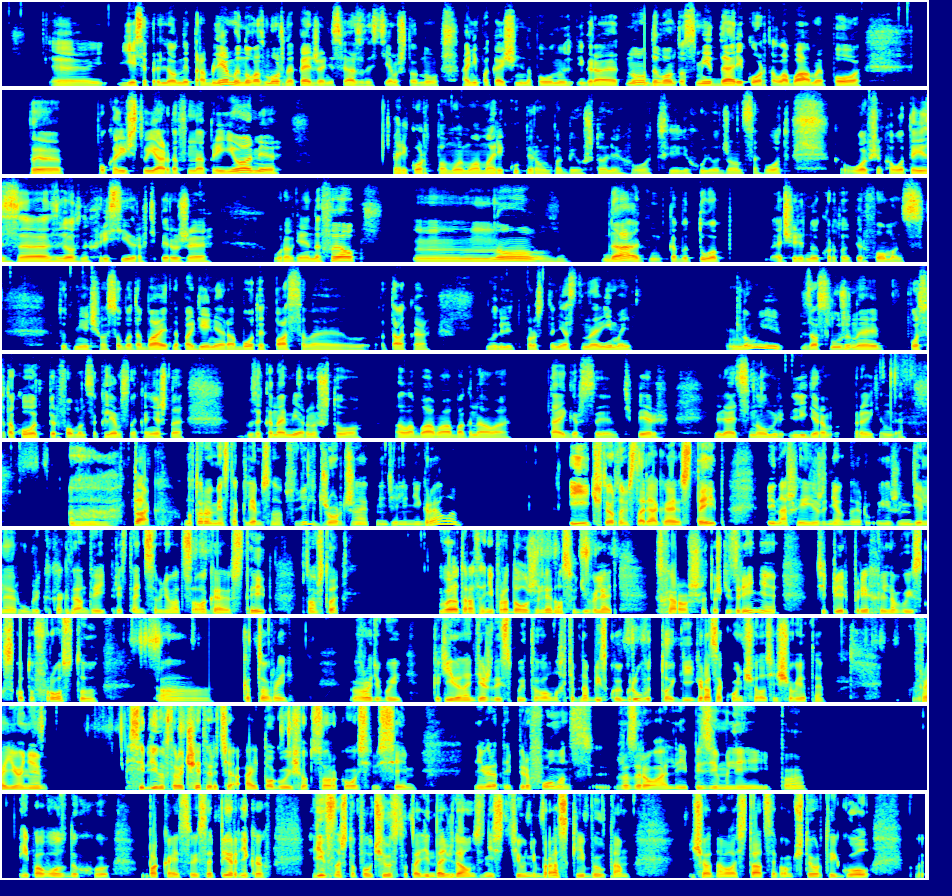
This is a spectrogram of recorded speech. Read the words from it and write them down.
Э, есть определенные проблемы, но, возможно, опять же, они связаны с тем, что, ну, они пока еще не на полную играют. Ну, Девонта Смит, да, рекорд Алабамы по, по, по количеству ярдов на приеме, рекорд, по-моему, Амари Купера он побил, что ли, вот, или Хулио Джонса, вот, в общем, кого-то из э, звездных ресиверов теперь уже уровня НФЛ. Ну, да, как бы тут очередной крутой перформанс. Тут нечего особо добавить. Нападение работает, пасовая э, атака выглядит просто неостановимой. Ну и заслуженная после такого перформанса Клемсона, конечно, закономерно, что Алабама обогнала Тайгерс и теперь является новым лидером рейтинга. А, так, на второе место Клемсона обсудили. Джорджия на этой неделе не играла. И четвертым стали Огайо Стейт. И наша ежедневная, еженедельная рубрика, когда Андрей перестанет сомневаться в Огайо Стейт, потому что в этот раз они продолжили нас удивлять с хорошей точки зрения. Теперь приехали на выезд к Скотту Фросту, а, который вроде бы какие-то надежды испытывал на хотя бы на близкую игру, в итоге игра закончилась еще где-то в районе середины второй четверти, а итоговый счет 40-87. Невероятный перформанс. Разрывали и по земле, и по и по воздуху бока и своих соперников. Единственное, что получилось, тут один тачдаун занести у Небраски, и был там еще одна была ситуация, по-моему, четвертый гол,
